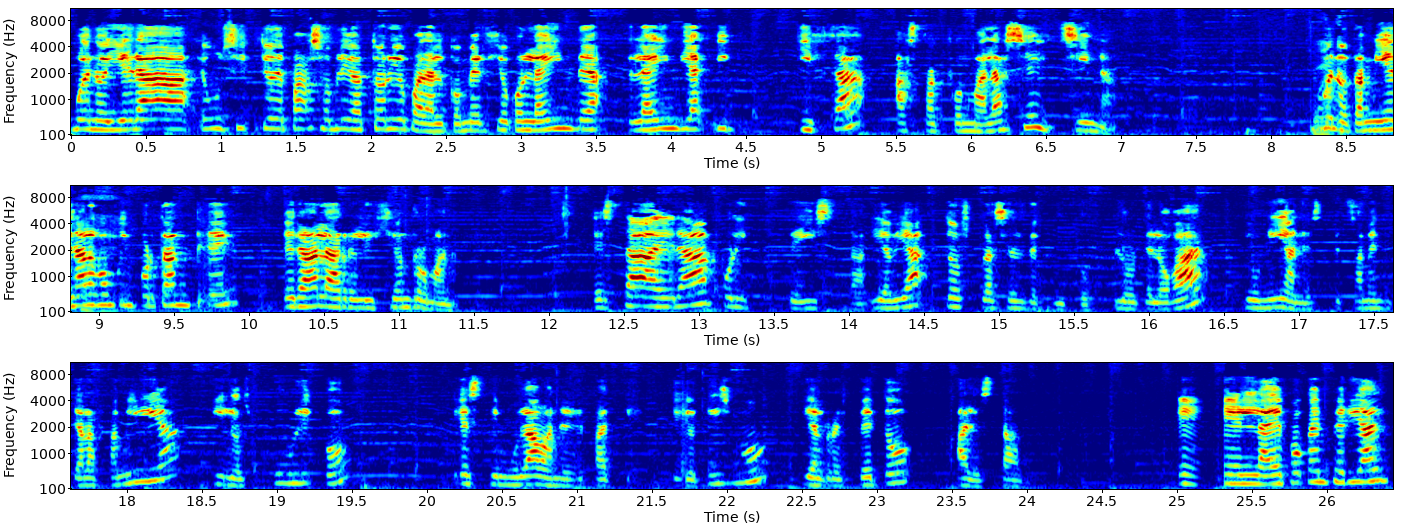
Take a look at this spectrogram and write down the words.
Bueno y era un sitio de paso obligatorio para el comercio con la India la India y quizá hasta con Malasia y China. Bueno, también algo muy importante era la religión romana. Esta era politeísta y había dos clases de culto, los del hogar, que unían estrechamente a la familia, y los públicos, que estimulaban el patriotismo y el respeto al Estado. En la época imperial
